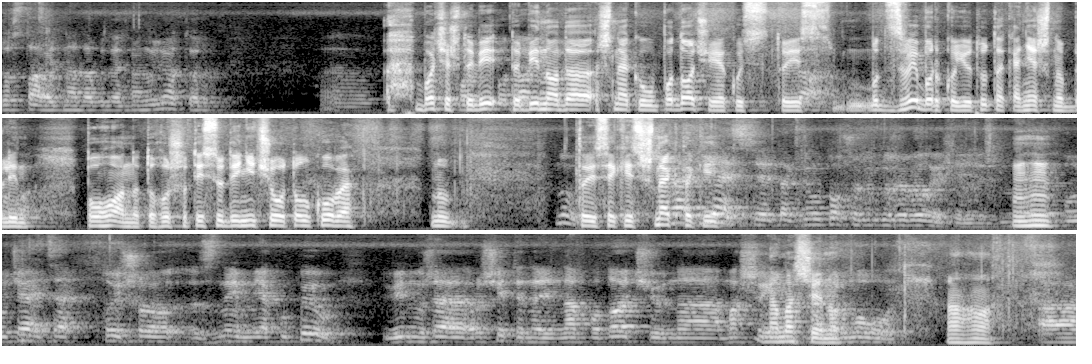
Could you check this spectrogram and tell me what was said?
Ну, Доставити треба буде гранулятор. Е, Бачиш, тобі, тобі треба шнекову подачу якусь, то є, от з виборкою тут, звісно, блін, погано, тому що ти сюди нічого толкове. Ну, Ну, то є якийсь шнек такий. Є, так діло в тому, що він дуже великий. Угу. Получається, той, що з ним я купив, він вже розчитаний на подачу на машину. На машину. кормовоз. Ага. А,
